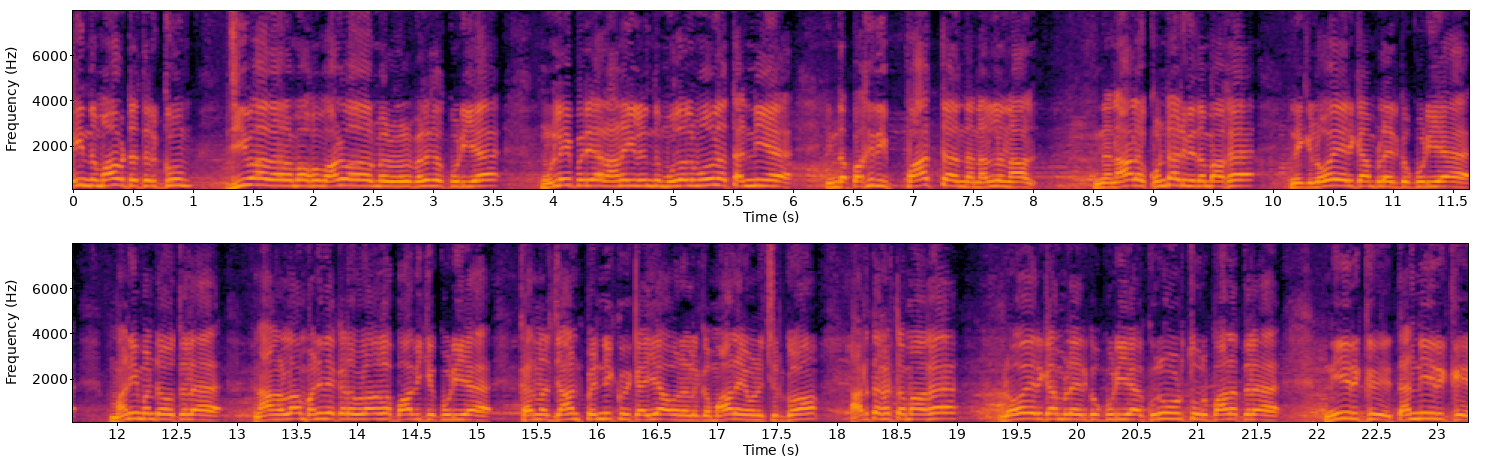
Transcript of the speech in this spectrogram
ஐந்து மாவட்டத்திற்கும் ஜீவாதாரமாகவும் வாழ்வாதாரம் விளங்கக்கூடிய முல்லை பெரியார் அணையிலிருந்து முதல் முதல்ல தண்ணியை இந்த பகுதி பார்த்த அந்த நல்ல நாள். இந்த நாளை கொண்டாடும் விதமாக இன்னைக்கு லோயர் கேம்பில் இருக்கக்கூடிய மணிமண்டபத்தில் நாங்கள்லாம் மனித கடவுளாக பாவிக்கக்கூடிய கர்னல் ஜான் பென்னிக்குவிக் ஐயா அவர்களுக்கு மாலை அணிச்சிருக்கோம் அடுத்த கட்டமாக லோயர் கேம்பில் இருக்கக்கூடிய குருவத்தூர் பாலத்தில் நீருக்கு தண்ணீருக்கு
